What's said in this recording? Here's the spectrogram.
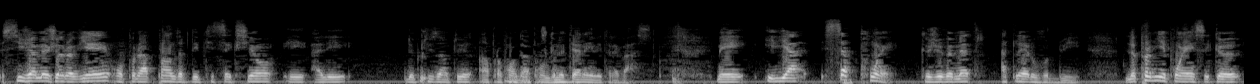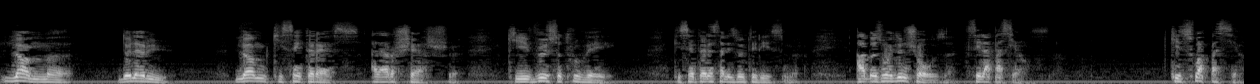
si jamais je reviens, on pourra prendre des petites sections et aller de plus en plus en profondeur parce que le terrain est très vaste. Mais il y a sept points que je veux mettre à clair aujourd'hui. Le premier point, c'est que l'homme de la rue, l'homme qui s'intéresse à la recherche, qui veut se trouver, qui s'intéresse à l'ésotérisme, a besoin d'une chose, c'est la patience. Qu'il soit patient.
